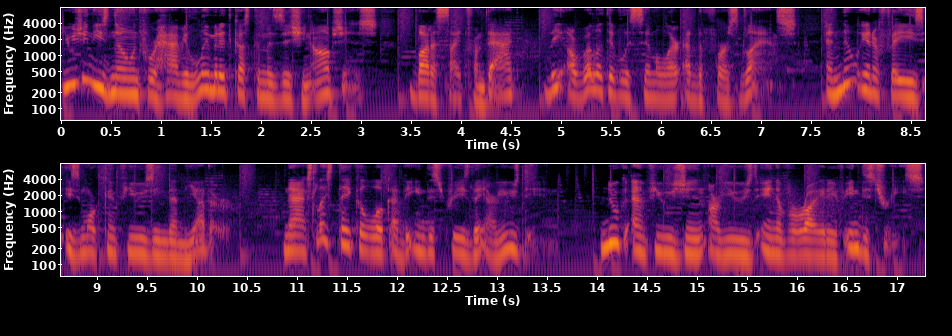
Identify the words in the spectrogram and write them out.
Fusion is known for having limited customization options, but aside from that, they are relatively similar at the first glance, and no interface is more confusing than the other. Next, let's take a look at the industries they are used in. Nuke and Fusion are used in a variety of industries,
